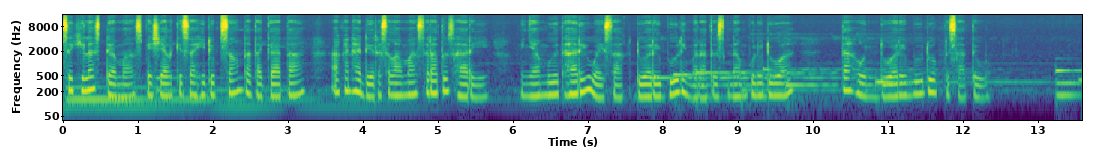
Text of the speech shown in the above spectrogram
Sekilas dhamma spesial kisah hidup Sang Tata Gata akan hadir selama 100 hari menyambut Hari Waisak 2562 tahun 2021.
